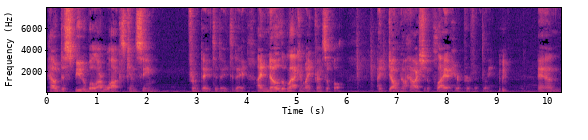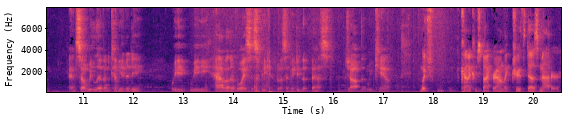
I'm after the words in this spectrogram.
how disputable our walks can seem from day to day to day. I know the black and white principle. I don't know how I should apply it here perfectly. And and so we live in community. We we have other voices speaking to us and we do the best job that we can. which kind of comes back around like truth does matter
